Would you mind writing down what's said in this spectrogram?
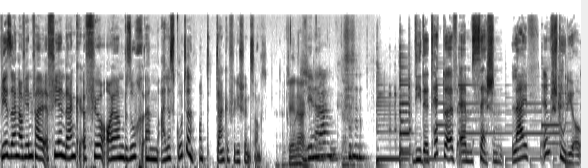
Wir sagen auf jeden Fall vielen Dank für euren Besuch. Ähm, alles Gute und danke für die schönen Songs. Danke Vielen. Dank. Vielen Dank. Die Detektor FM Session live im Studio.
